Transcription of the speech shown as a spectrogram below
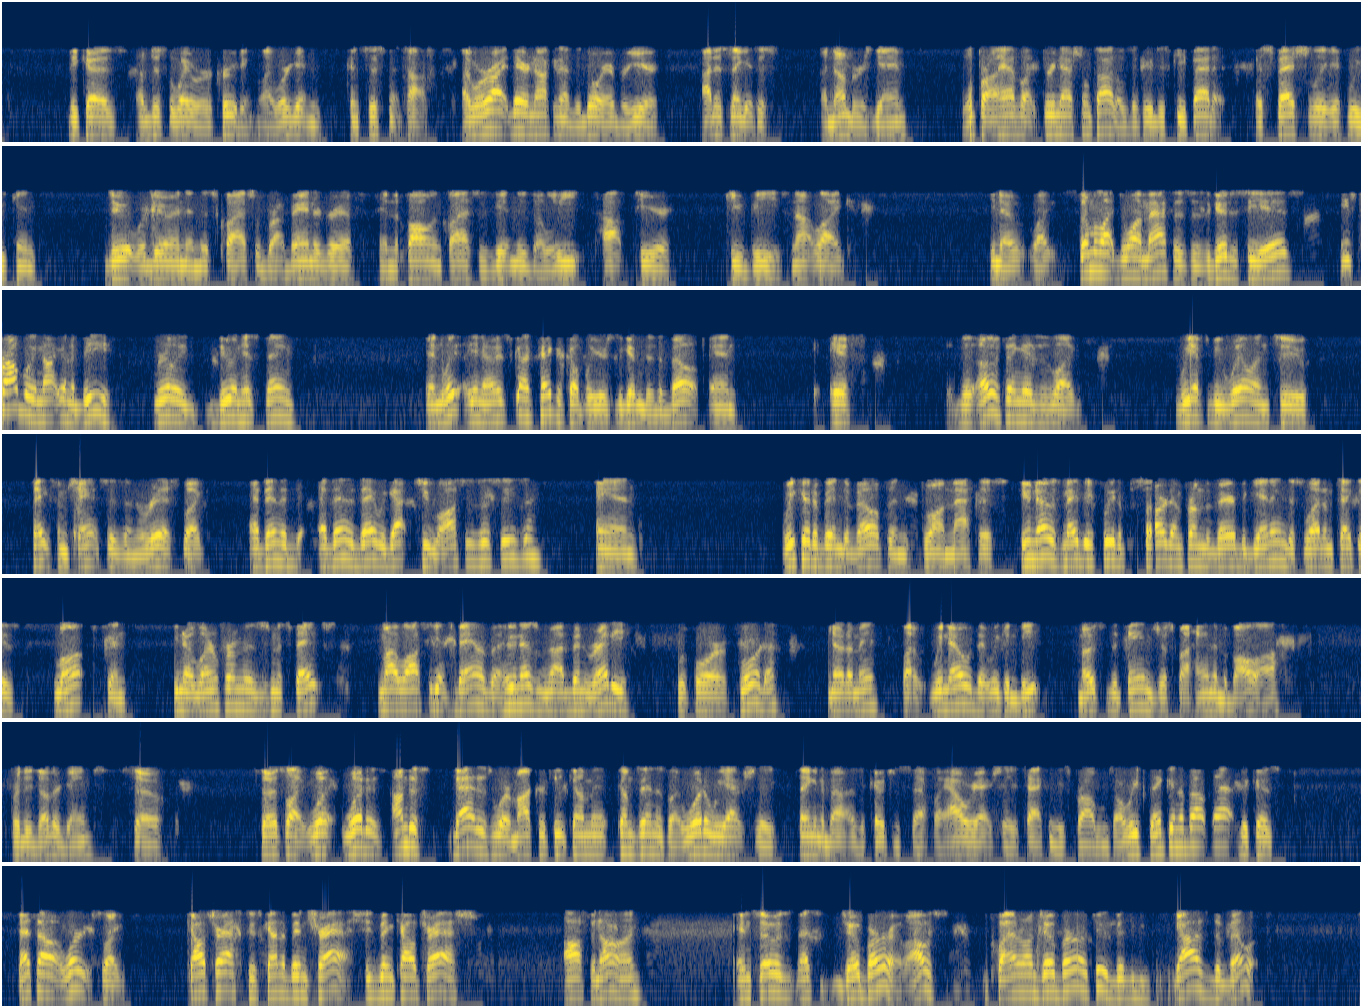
because of just the way we're recruiting. Like we're getting consistent top. Like we're right there knocking at the door every year. I just think it's just a numbers game. We'll probably have like three national titles if we just keep at it, especially if we can do what we're doing in this class with Brock Vandagriff and the following class is getting these elite top tier QBs. Not like you know, like someone like D'Wan Mathis, as good as he is, he's probably not going to be really doing his thing. And you know, it's going to take a couple of years to get him to develop. And if the other thing is, is like we have to be willing to take some chances and risk. Like at the end of the, at the end of the day, we got two losses this season, and we could have been developing D'Wan Mathis. Who knows? Maybe if we'd have started him from the very beginning, just let him take his lumps and you know learn from his mistakes. My loss against Bama, but who knows? We might have been ready for Florida. You know what I mean? Like we know that we can beat most of the teams just by handing the ball off for these other games. So, so it's like what what is? I'm just that is where my critique come in, comes in. Is like what are we actually thinking about as a coaching staff? Like, how are we actually attacking these problems? Are we thinking about that? Because that's how it works. Like, Kyle Trask has kind of been trash. He's been Kyle Trash off and on. And so is that's Joe Burrow. I was planning on Joe Burrow too. But guys develop.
